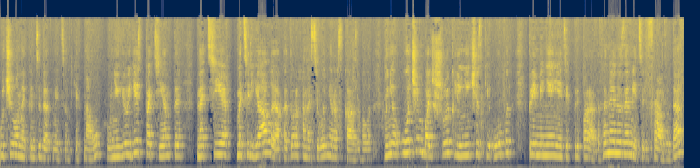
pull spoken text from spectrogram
ученый, кандидат медицинских наук. У нее есть патенты на те материалы, о которых она сегодня рассказывала. У нее очень большой клинический опыт применения этих препаратов. Вы, наверное, заметили фразу, да,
